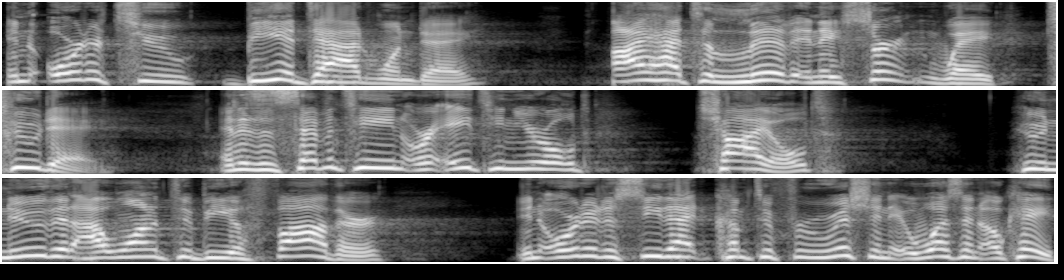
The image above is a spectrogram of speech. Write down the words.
in order to be a dad one day, I had to live in a certain way today. And as a 17 or 18 year old child who knew that I wanted to be a father, in order to see that come to fruition, it wasn't, okay,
